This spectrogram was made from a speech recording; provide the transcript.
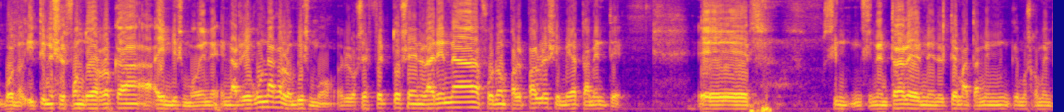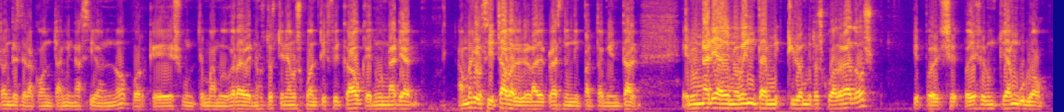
bueno y tienes el fondo de roca ahí mismo en, en Arrigúnaga lo mismo los efectos en la arena fueron palpables inmediatamente sin, entrar en el tema también que hemos comentado antes de la contaminación, ¿no? porque es un tema muy grave. Nosotros teníamos cuantificado que en un área, además lo citaba la declaración de impacto ambiental, en un área de 90 kilómetros cuadrados, que puede ser un triángulo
